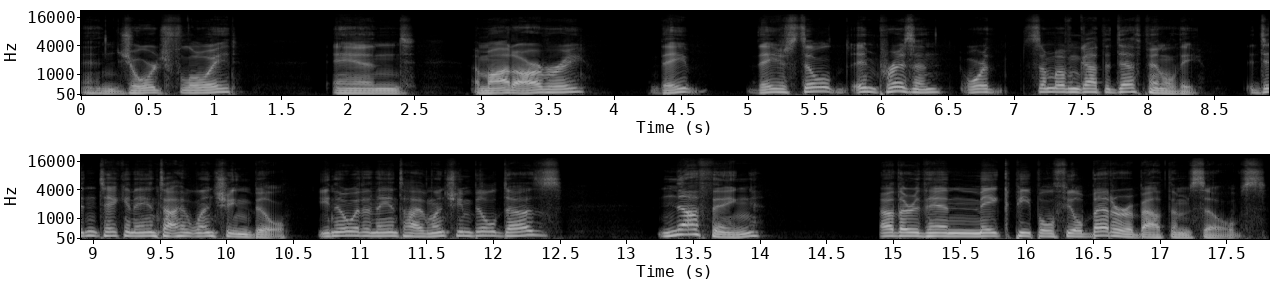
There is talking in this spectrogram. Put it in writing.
and George Floyd and Ahmaud Arbery, they they are still in prison, or some of them got the death penalty. It didn't take an anti-lynching bill. You know what an anti-lynching bill does? Nothing other than make people feel better about themselves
